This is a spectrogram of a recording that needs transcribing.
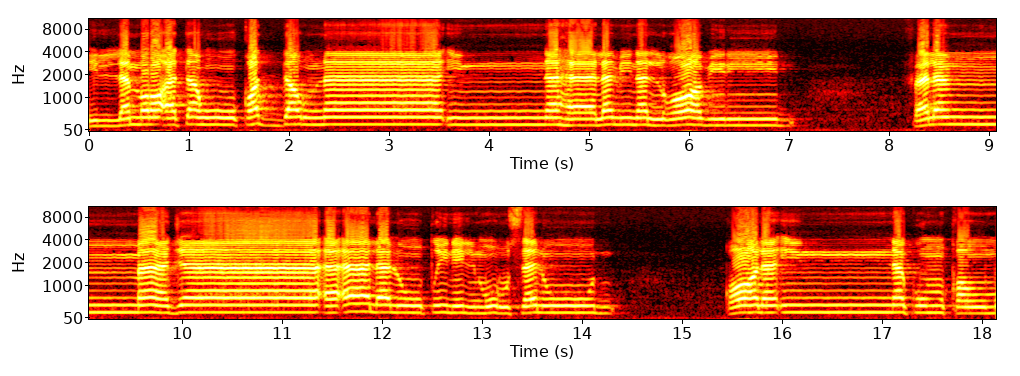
إلا امرأته قدرنا إنها لمن الغابرين. فلما جاء آل لوط المرسلون قال إنكم قوم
